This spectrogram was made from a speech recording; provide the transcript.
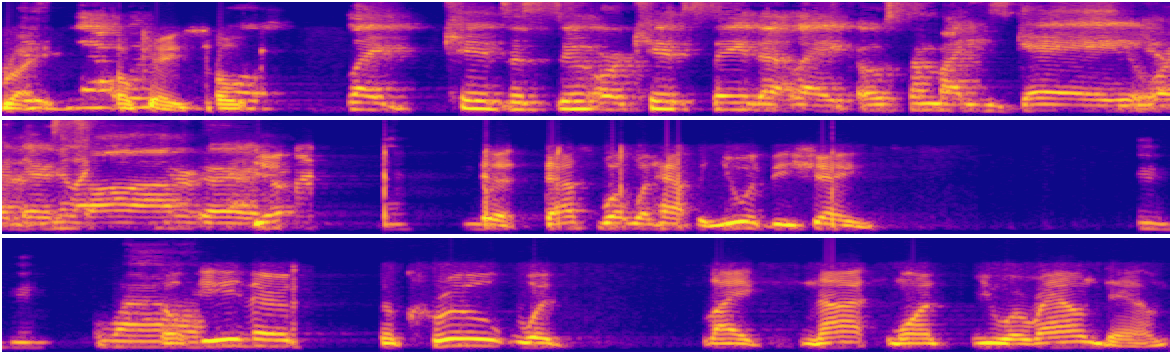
right. Is that when Okay, so people, like kids assume or kids say that like oh somebody's gay Yeah, or they're you're like, soft you're- or Yep. Yeah, that's what would happen. You would be shamed. Mm-hmm. Wow. So either the crew would like not want you around them,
